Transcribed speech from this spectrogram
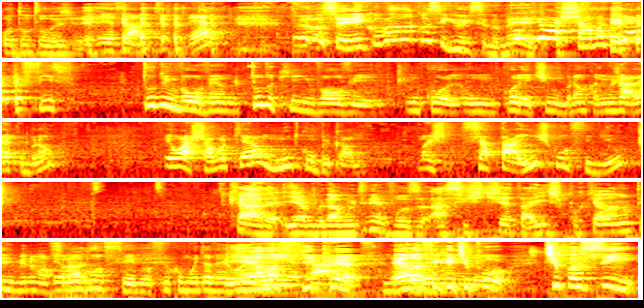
Odontologia. Exato. É? Eu não sei nem como ela conseguiu o ensino Porque médio. eu achava que era difícil. Tudo envolvendo, tudo que envolve um, col- um coletinho branco ali, um jaleco branco, eu achava que era muito complicado. Mas se a Thaís conseguiu, Cara, ia me dar muito nervoso assistir a Thaís, porque ela não termina uma Eu frase. não consigo, eu fico muita vergonha. E ela alheia, fica, cara, ela fica tipo, tipo assim,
